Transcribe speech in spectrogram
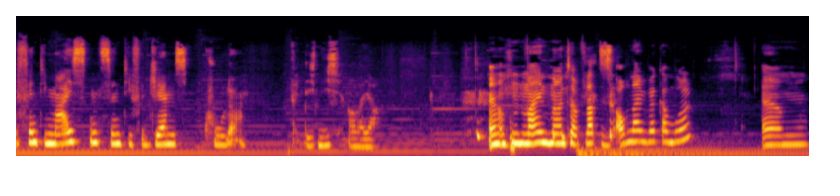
finde die meisten sind die für Gems cooler. Finde ich nicht, aber ja. ähm, mein neunter Platz ist auch Linebacker wohl. Ähm,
